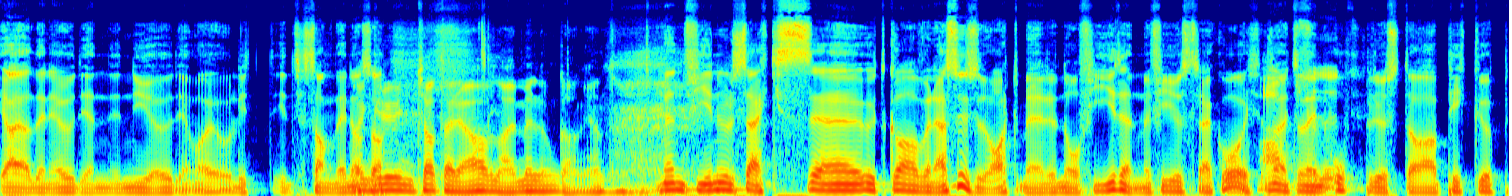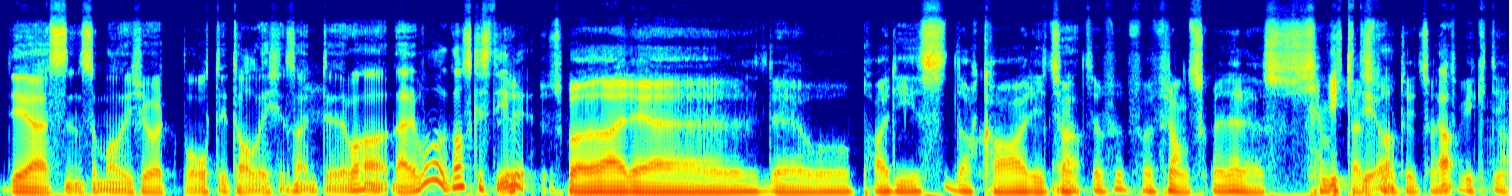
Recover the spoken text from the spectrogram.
Ja, ja, den Audien, den nye Audien var jo litt interessant, den Men også. grunnen til at dere havna i mellomgangen. Men 406-utgaven Jeg syns det var artig med Renault 4 med firehjulstrekk òg. Den opprusta pickup DS-en som hadde kjørt på 80-tallet. Det var, nei, det var ganske stilig. Husk på det der eh, Det er jo Paris-Dakar, ikke sant? For, for franskmenn er det Viktig, kjempestort, ikke sant? Ja. Viktig.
